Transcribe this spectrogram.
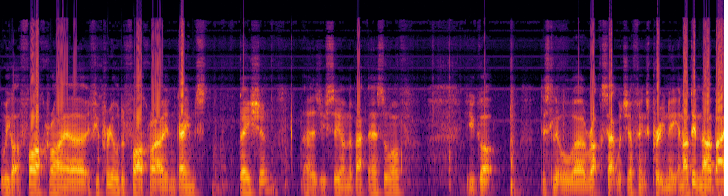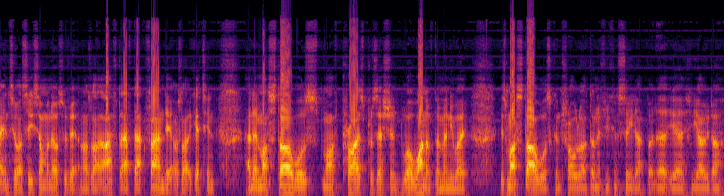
we got a Far Cry, uh, if you pre-ordered Far Cry in Game Station, as you see on the back there sort of, you got this little uh, rucksack which I think is pretty neat. And I didn't know about it until I see someone else with it and I was like I have to have that found it. I was like getting and then my Star Wars my prized possession well one of them anyway is my Star Wars controller. I don't know if you can see that but uh, yeah Yoda.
